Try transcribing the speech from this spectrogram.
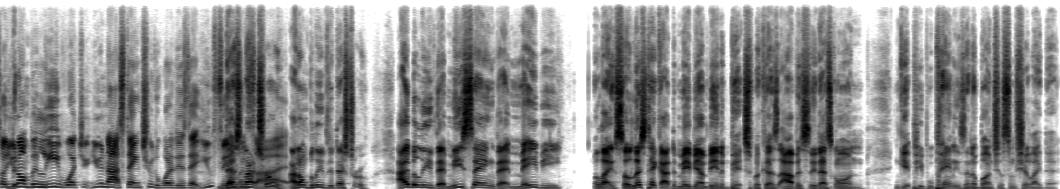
So you don't believe what you you're not staying true to what it is that you feel. That's not true. I don't believe that that's true. I believe that me saying that maybe, like, so let's take out the maybe I'm being a bitch because obviously that's going to get people panties in a bunch or some shit like that.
